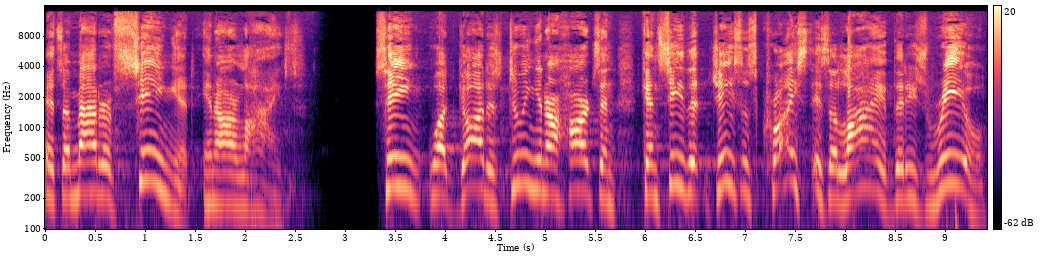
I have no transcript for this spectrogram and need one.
it's a matter of seeing it in our lives. Seeing what God is doing in our hearts and can see that Jesus Christ is alive, that He's real,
